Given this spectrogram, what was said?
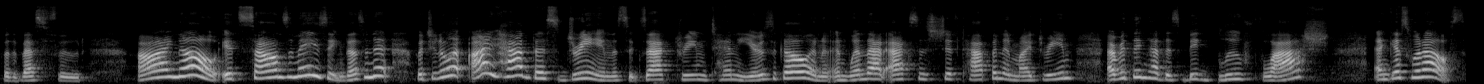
for the best food? I know, it sounds amazing, doesn't it? But you know what? I had this dream, this exact dream 10 years ago, and, and when that axis shift happened in my dream, everything had this big blue flash. And guess what else?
